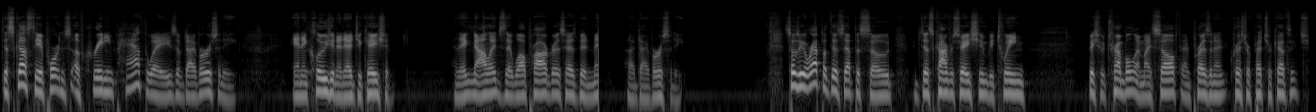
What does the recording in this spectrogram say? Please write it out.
discussed the importance of creating pathways of diversity and inclusion in education and they acknowledge that while progress has been made, uh, diversity. So, as we wrap up this episode, this conversation between Bishop Trimble and myself and President Christopher Pietruszkiewicz,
